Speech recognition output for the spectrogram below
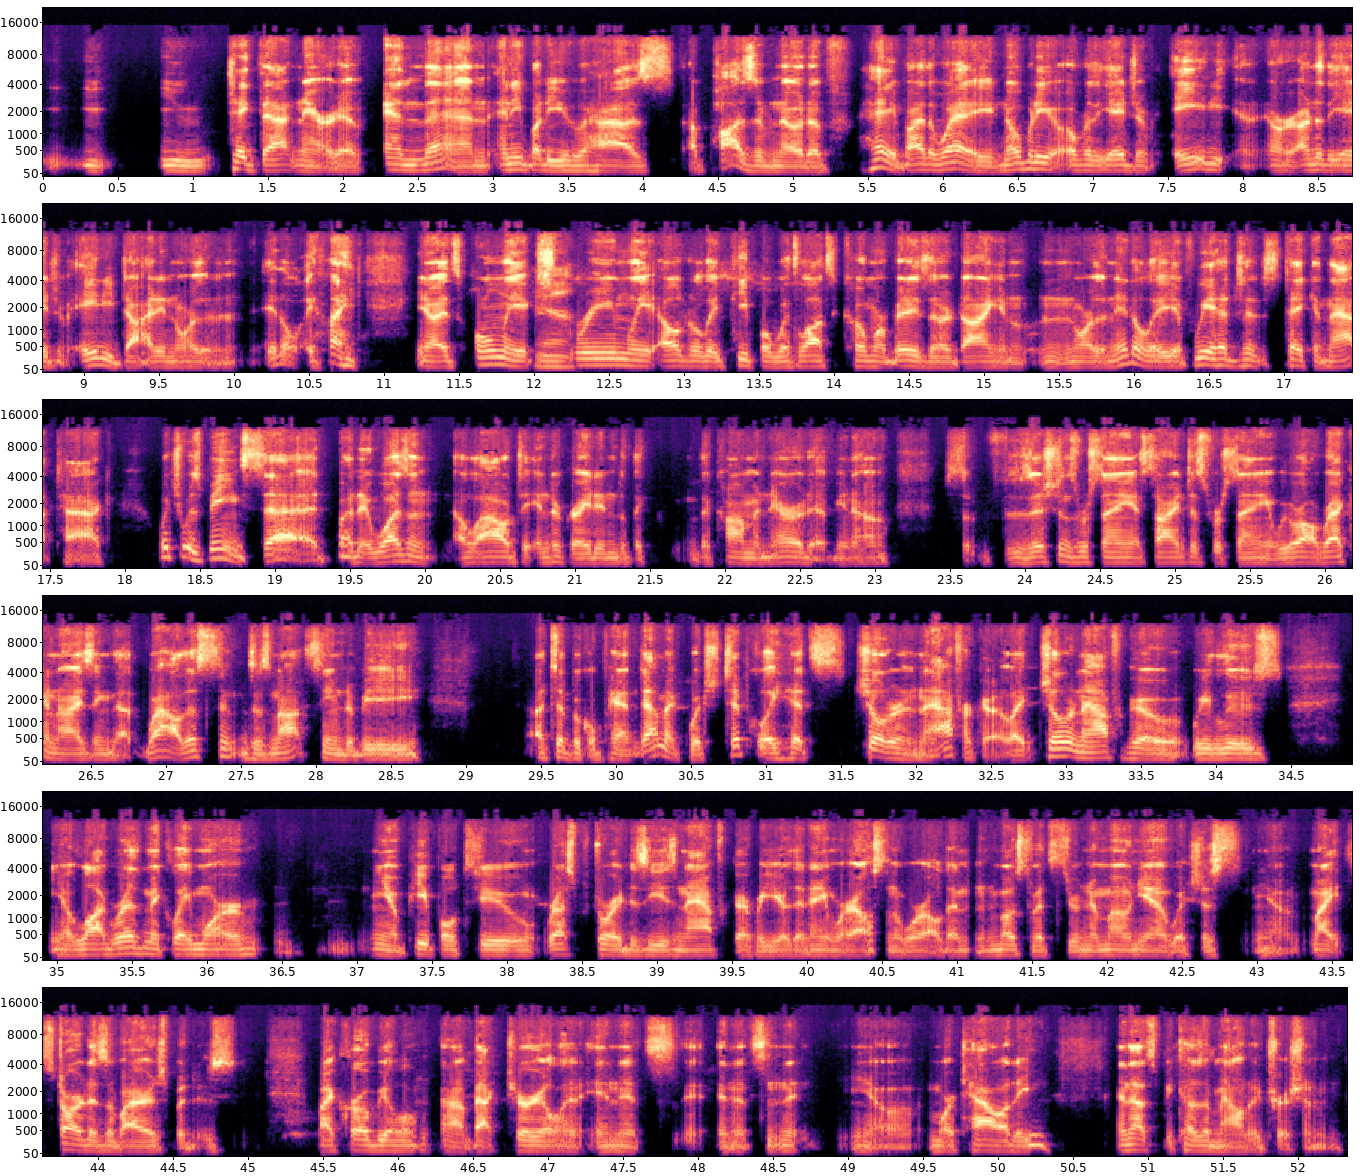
you, you take that narrative and then anybody who has a positive note of hey by the way nobody over the age of 80 or under the age of 80 died in northern italy. Like you know it's only extremely yeah. elderly people with lots of comorbidities that are dying in, in, northern italy. If we had just taken that tack which was being said but it wasn't allowed to integrate into the, the common narrative you know? So physicians were saying it scientists were saying it. We were all recognizing that wow this does not seem to be a typical pandemic, which typically hits children in Africa. Like children in Africa, we lose, you know, logarithmically more, you know, people to respiratory disease in Africa every year than anywhere else in the world, and most of it's through pneumonia, which is, you know, might start as a virus, but is microbial, uh, bacterial in, in its in its you know mortality, and that's because of malnutrition.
